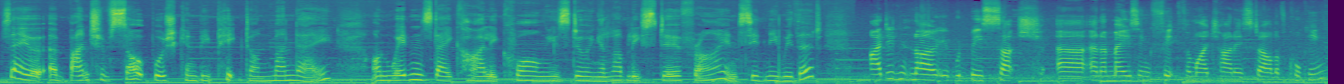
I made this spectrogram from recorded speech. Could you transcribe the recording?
say a, bunch of saltbush can be picked on Monday. On Wednesday, Kylie Kwong is doing a lovely stir fry in Sydney with it. I didn't know it would be such uh, an amazing fit for my Chinese style of cooking.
